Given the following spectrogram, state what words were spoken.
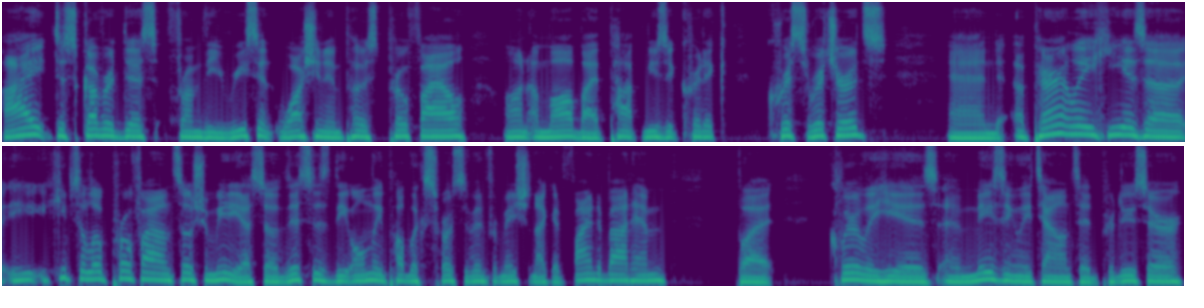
I discovered this from the recent Washington Post profile on Amal by pop music critic Chris Richards. And apparently he is a he keeps a low profile on social media, so this is the only public source of information I could find about him. But clearly he is an amazingly talented producer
